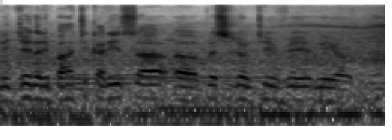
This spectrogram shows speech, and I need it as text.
Ni general bahati kalisa eh, precision tv new york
